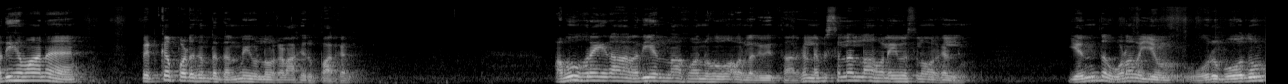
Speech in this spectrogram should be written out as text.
அதிகமான வெட்கப்படுகின்ற தன்மை உள்ளவர்களாக இருப்பார்கள். அபு ஹுரைரா ரதியல்லாஹு அனுகு அவர்கள் அறிவித்தார்கள் நபி ஸல்லல்லாஹு அலைஹி வஸல்லம் அவர்கள் எந்த உணவையும் ஒருபோதும்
